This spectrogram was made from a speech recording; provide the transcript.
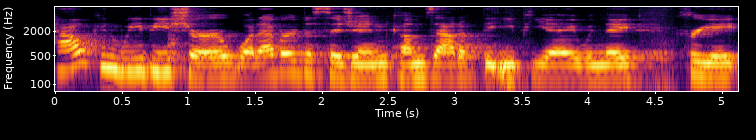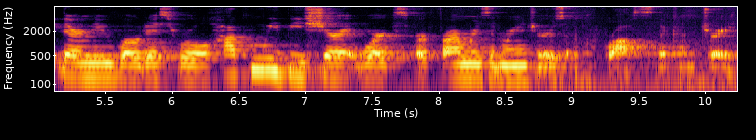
how can we be sure whatever decision comes out of the EPA when they create their new WOTUS rule, how can we be sure it works for farmers and ranchers across the country?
